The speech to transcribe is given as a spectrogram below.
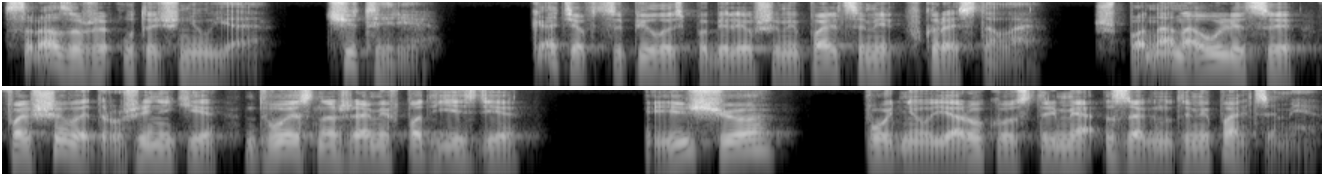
Сразу же уточнил я. Четыре. Катя вцепилась побелевшими пальцами в край стола. Шпана на улице, фальшивые дружинники, двое с ножами в подъезде. «Еще?» – поднял я руку с тремя загнутыми пальцами.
